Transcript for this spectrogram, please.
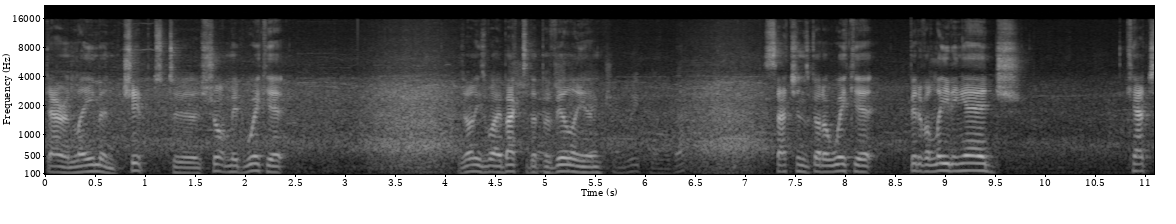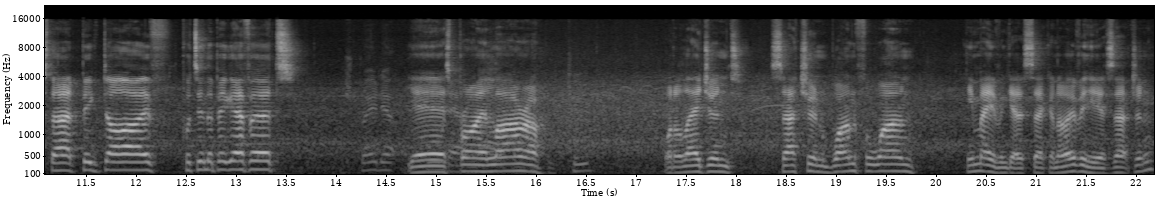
Darren Lehmann chipped to short mid wicket. He's on his way back to the pavilion. Sachin's got a wicket. Bit of a leading edge. Catch that. Big dive. Puts in the big effort. Yes, Brian Lara. What a legend. Sachin, one for one. He may even get a second over here, Sachin.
